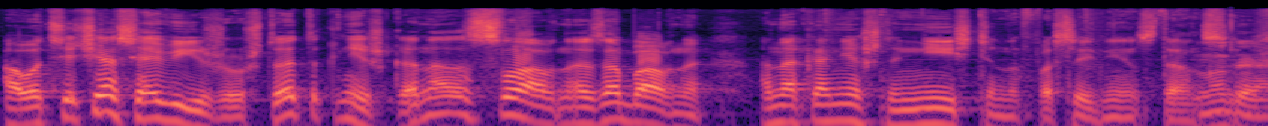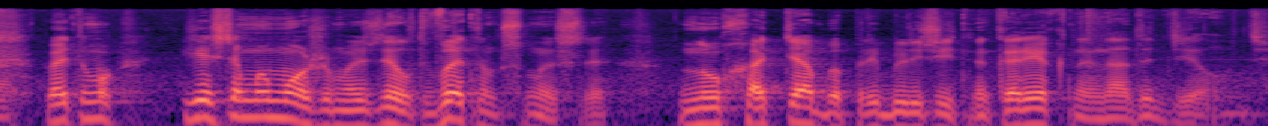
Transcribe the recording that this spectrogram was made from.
А вот сейчас я вижу, что эта книжка, она славная, забавная. Она, конечно, не истина в последней инстанции. Ну, да. Поэтому если мы можем ее сделать в этом смысле, ну хотя бы приблизительно корректно, надо делать.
